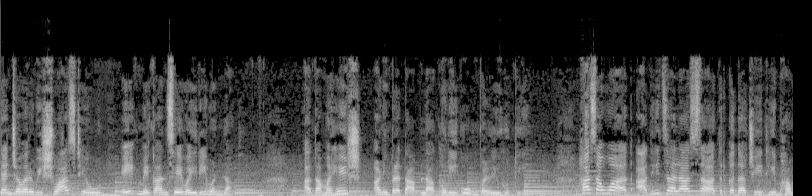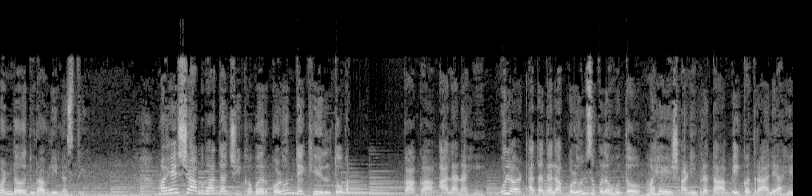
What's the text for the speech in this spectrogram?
त्यांच्यावर विश्वास ठेवून एकमेकांचे वैरी बनला. आता महेश आणि प्रतापला खरी गोम कळली होती. हा संवाद आधीच झाला असता तर कदाचित ही भावंड दुरावली नसती. महेशच्या अपघाताची खबर कळून देखील तो काका आला नाही. उलट आता त्याला कळून चुकलं होतं महेश आणि प्रताप एकत्र आले आहेत.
